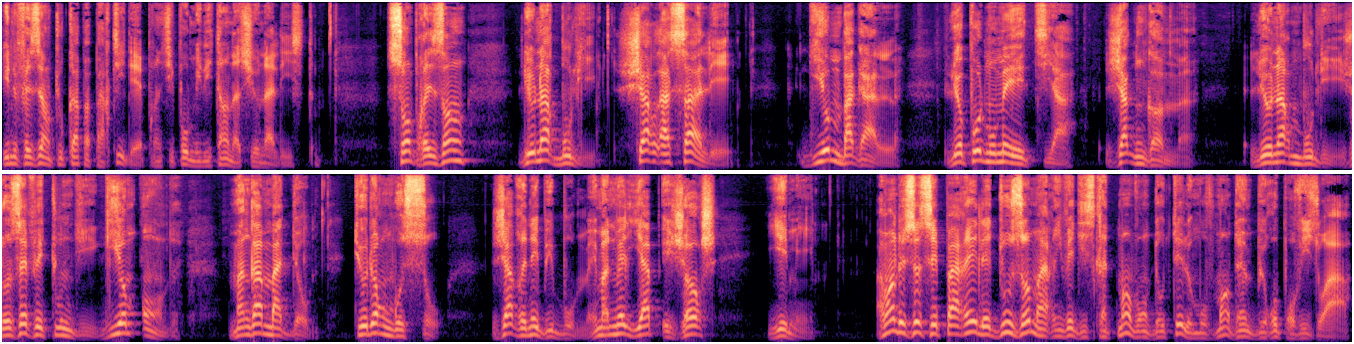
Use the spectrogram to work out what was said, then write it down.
Ils ne faisaient en tout cas pas partie des principaux militants nationalistes. Sont présents Léonard Bouli, Charles Assalé, Guillaume Bagal, Léopold Mouméetia, Jacques Ngom, Léonard Mbouli, Joseph Etundi, Guillaume Onde, Manga Mado, Théodore Ngosso, Jacques-René Biboum, Emmanuel Yap et Georges Yémi. Avant de se séparer, les douze hommes arrivés discrètement vont doter le mouvement d'un bureau provisoire.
